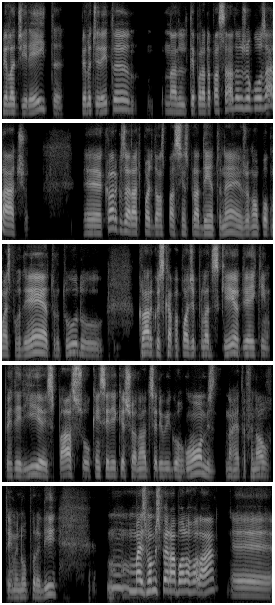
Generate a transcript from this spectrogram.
pela direita. Pela direita, na temporada passada, jogou o Zaratio. É, claro que o Zaratio pode dar uns passinhos para dentro, né? Jogar um pouco mais por dentro, tudo. Claro que o Scarpa pode ir para o lado esquerdo, e aí quem perderia espaço ou quem seria questionado seria o Igor Gomes, na reta final terminou por ali. Mas vamos esperar a bola rolar. É...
